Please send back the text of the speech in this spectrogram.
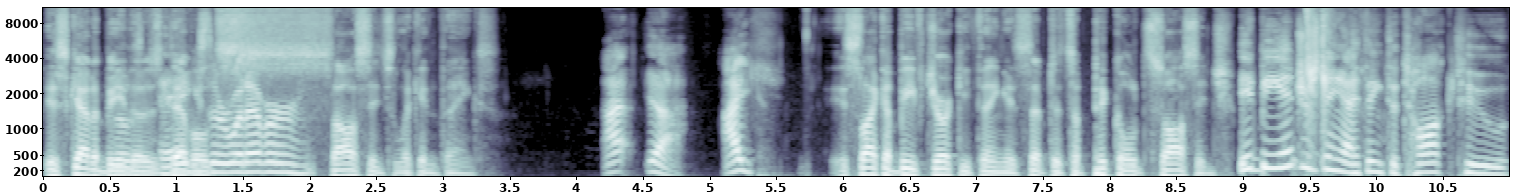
It's got to be Those those, deviled or whatever. sausage-looking things. I yeah. I. It's like a beef jerky thing, except it's a pickled sausage. It'd be interesting, I think, to talk to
